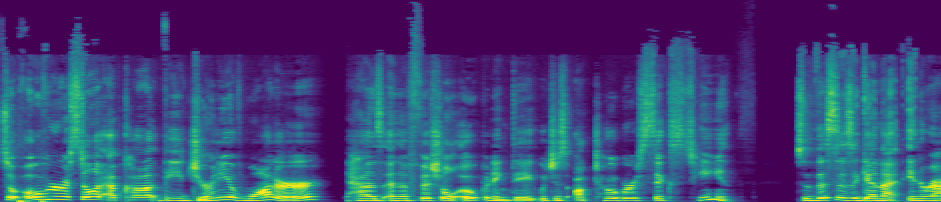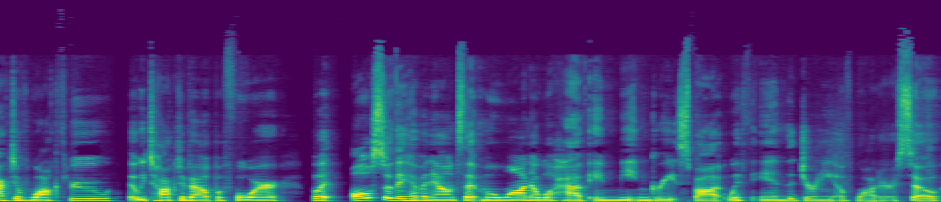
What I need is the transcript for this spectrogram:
so over still at Epcot, the Journey of Water has an official opening date, which is October 16th. So this is again that interactive walkthrough that we talked about before, but also they have announced that Moana will have a meet and greet spot within the Journey of Water. So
